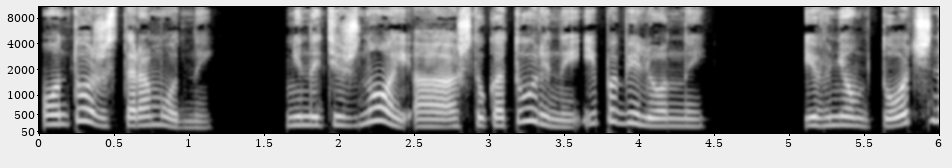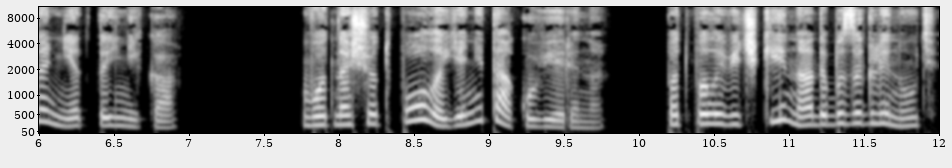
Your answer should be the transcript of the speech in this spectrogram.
Он тоже старомодный. Не натяжной, а штукатуренный и побеленный. И в нем точно нет тайника. Вот насчет пола я не так уверена. Под половички надо бы заглянуть.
